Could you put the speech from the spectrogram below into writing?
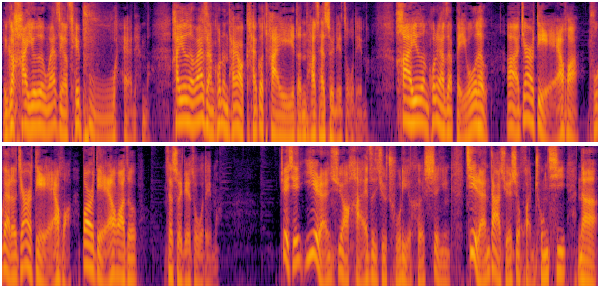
那个还有人晚上要扯蒲汗的嘛？还有人晚上可能他要开个台灯，他才睡得着的嘛？还有人可能要在被窝头啊讲点电话，铺盖头讲点电话，把儿电话着才睡得着的嘛？这些依然需要孩子去处理和适应。既然大学是缓冲期，那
